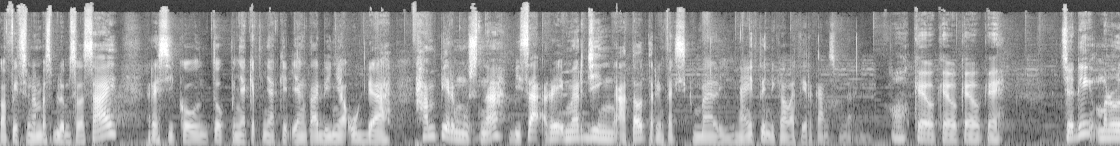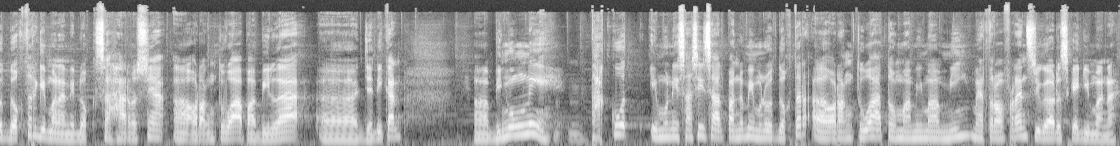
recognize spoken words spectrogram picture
COVID-19 belum selesai, resiko untuk penyakit-penyakit yang tadinya udah hampir musnah bisa re-emerging atau terinfeksi kembali. Nah, itu yang dikhawatirkan sebenarnya. Oke oke oke oke. Jadi menurut dokter gimana nih dok? Seharusnya eh, orang tua apabila eh, jadi kan eh, bingung nih, takut imunisasi saat pandemi. Menurut dokter eh, orang tua atau mami-mami Metro Friends juga harus kayak gimana?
